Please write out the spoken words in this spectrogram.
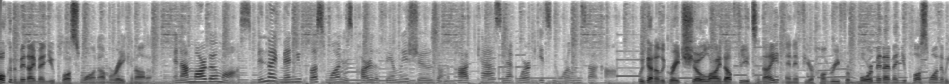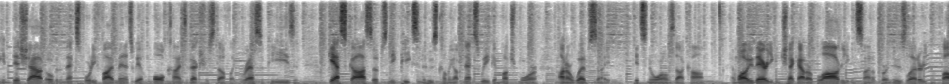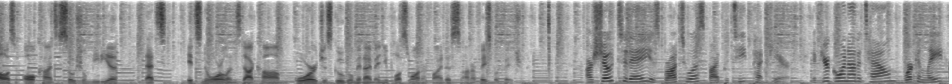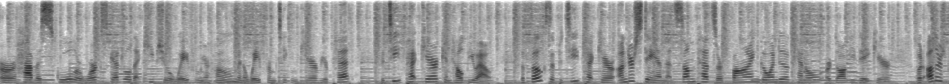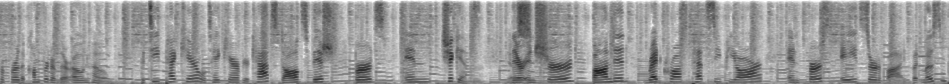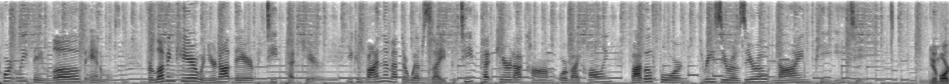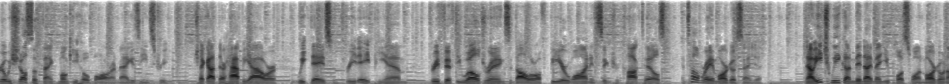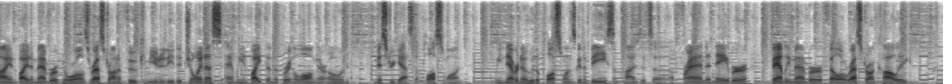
Welcome to Midnight Menu Plus One. I'm Ray Kanata. And I'm Margot Moss. Midnight Menu Plus One is part of the family of shows on the podcast network, It's NewOrleans.com. We've got another great show lined up for you tonight, and if you're hungry for more Midnight Menu Plus One that we can dish out over the next 45 minutes, we have all kinds of extra stuff like recipes and guest gossip, sneak peeks into who's coming up next week, and much more on our website, It's NewOrleans.com. And while you're there, you can check out our blog, or you can sign up for our newsletter. You can follow us on all kinds of social media. That's it's itsneworleans.com, or just Google Midnight Menu Plus One, or find us on our Facebook page. Our show today is brought to us by Petite Pet Care. If you're going out of town, working late, or have a school or work schedule that keeps you away from your home and away from taking care of your pet, Petite Pet Care can help you out. The folks at Petite Pet Care understand that some pets are fine going to a kennel or doggy daycare, but others prefer the comfort of their own home. Petite Pet Care will take care of your cats, dogs, fish, birds, and chickens. Yes. They're insured, bonded, Red Cross Pet CPR, and first aid certified. But most importantly, they love animals. For loving care when you're not there, Petite Pet Care. You can find them at their website, petitepetcare.com, or by calling 504 300 9PET. You know, Margot, we should also thank Monkey Hill Bar on Magazine Street. Check out their happy hour weekdays from 3 to 8 p.m. 350 well drinks, a dollar off beer, wine, and signature cocktails. And tell them Ray and Margot sent you. Now, each week on Midnight Menu Plus One, Margot and I invite a member of New Orleans restaurant and food community to join us, and we invite them to bring along their own mystery guest, a plus one. We never know who the plus one's going to be. Sometimes it's a, a friend, a neighbor, family member, fellow restaurant colleague.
